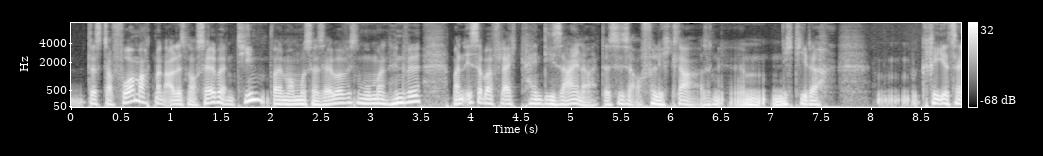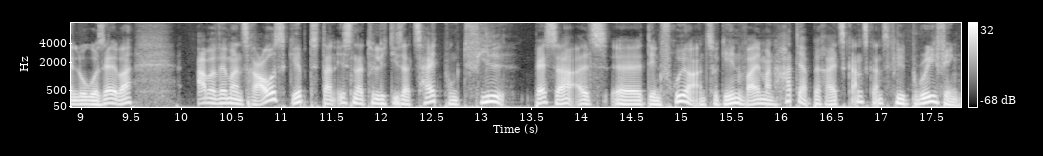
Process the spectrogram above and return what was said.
das davor macht man alles noch selber im Team, weil man muss ja selber wissen, wo man hin will. Man ist aber vielleicht kein Designer. Das ist ja auch völlig klar. Also ähm, nicht jeder kreiert sein Logo selber. Aber wenn man es rausgibt, dann ist natürlich dieser Zeitpunkt viel besser, als äh, den früher anzugehen, weil man hat ja bereits ganz, ganz viel Briefing.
